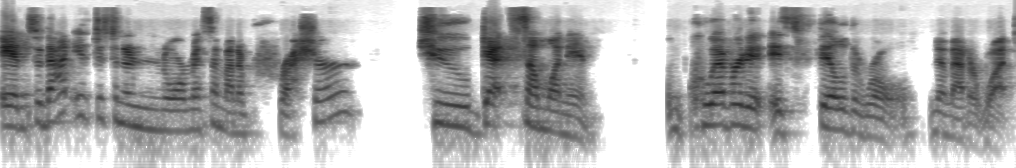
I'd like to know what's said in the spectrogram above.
And so that is just an enormous amount of pressure to get someone in, whoever it is, fill the role no matter what.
